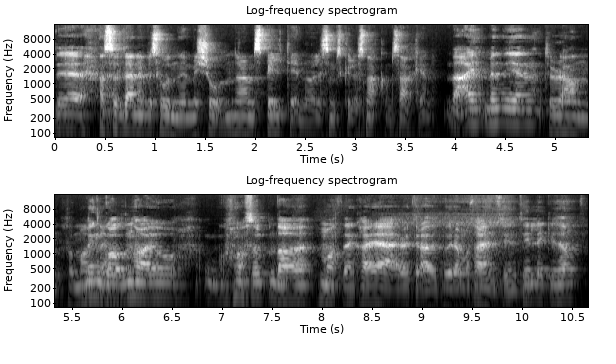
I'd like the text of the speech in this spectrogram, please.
det Altså den episoden i Misjonen, når de spilte inn og liksom skulle snakke om saken. Nei, men igjen Tror du han på en måte Men Golden har jo også da på en måte en karriere og et radioprogram å ta hensyn til, ikke sant?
